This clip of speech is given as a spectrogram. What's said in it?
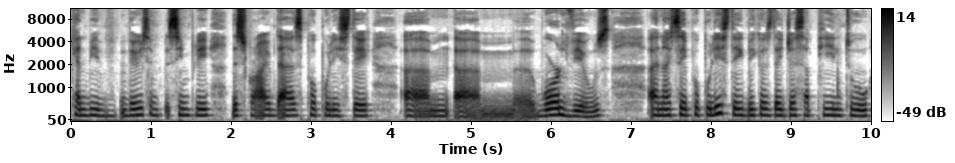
can be very sim- simply described as populistic um, um, uh, worldviews. And I say populistic because they just appeal to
